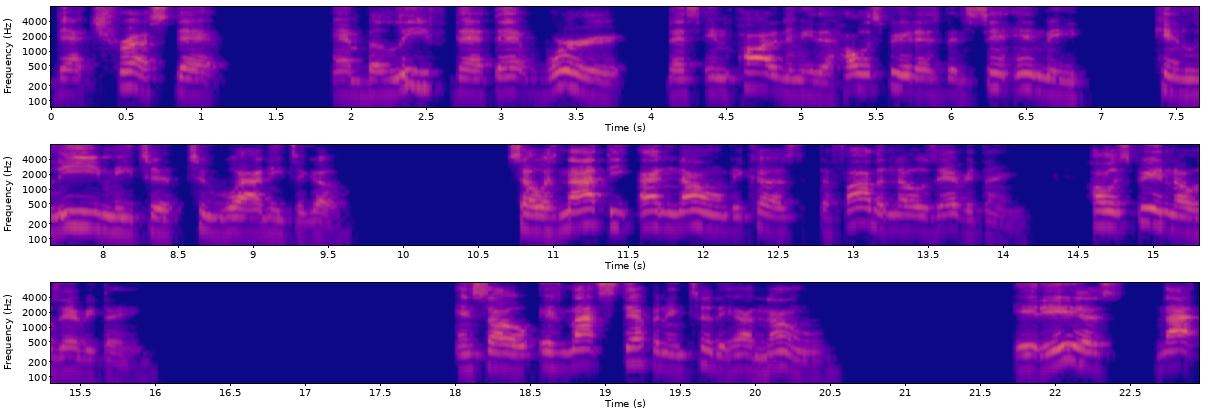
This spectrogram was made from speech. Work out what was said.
that trust that and belief that that word that's imparted to me, the Holy Spirit that's been sent in me, can lead me to to where I need to go. So it's not the unknown because the Father knows everything. Holy Spirit knows everything. And so it's not stepping into the unknown. It is not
